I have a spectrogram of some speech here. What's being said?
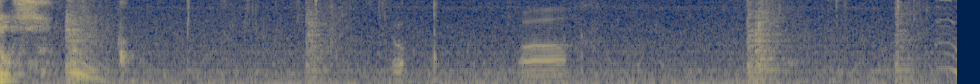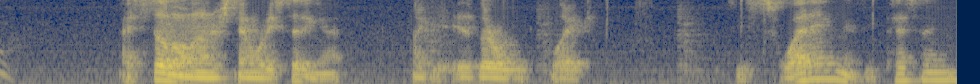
It. I still don't understand what he's sitting at. Like, is there, like, is he sweating? Is he pissing?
